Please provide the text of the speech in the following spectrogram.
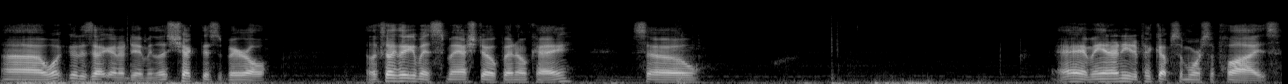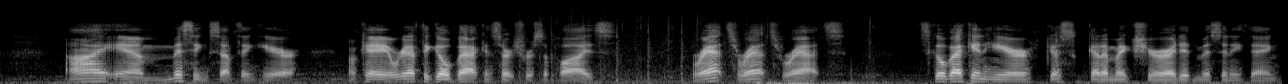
Uh, what good is that going to do? I mean, let's check this barrel. It looks like they've been smashed open. Okay. So... Hey, man, I need to pick up some more supplies. I am missing something here. Okay, we're going to have to go back and search for supplies. Rats, rats, rats. Let's go back in here. Just got to make sure I didn't miss anything.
